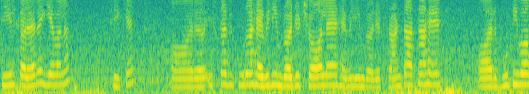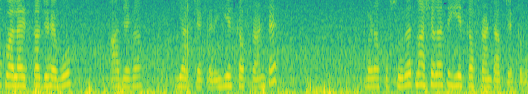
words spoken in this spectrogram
टील कलर है ये वाला, ठीक है? और इसका भी पूरा हैवीली एम्ब्रॉयड शॉल है हैवीली एम्ब्रॉयड फ्रंट आता है। और बूटी वर्क वाला इसका जो है वो आ जाएगा। ये आप चेक करें। ये इसका फ्रंट है। बड़ा खूबसूरत, माशाल्लाह से ये इसका फ्रंट आप चेक करो।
